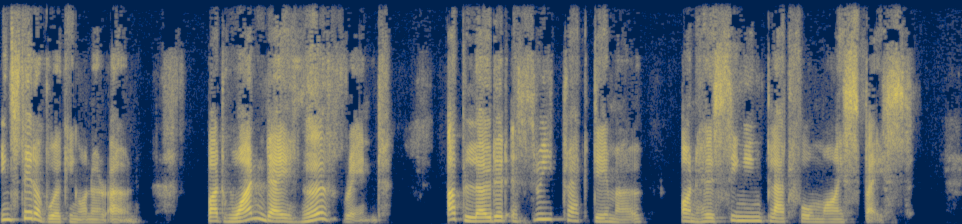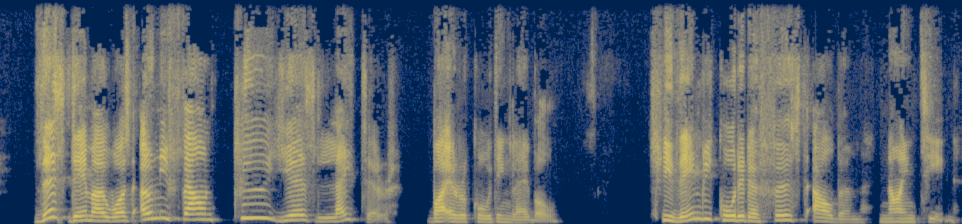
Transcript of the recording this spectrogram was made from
instead of working on her own. But one day, her friend uploaded a three track demo on her singing platform MySpace. This demo was only found two years later by a recording label. She then recorded her first album, 19,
